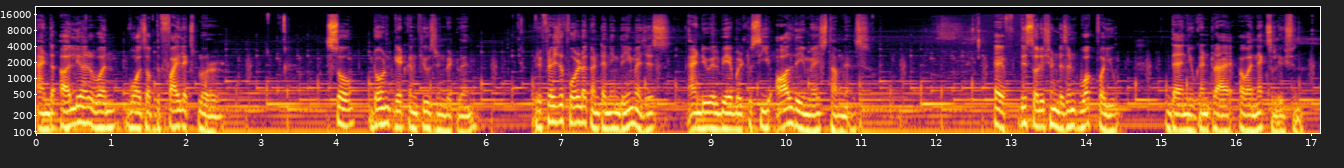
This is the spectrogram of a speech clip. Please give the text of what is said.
and the earlier one was of the file explorer. So don't get confused in between. Refresh the folder containing the images and you will be able to see all the image thumbnails. If this solution doesn't work for you, then you can try our next solution.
